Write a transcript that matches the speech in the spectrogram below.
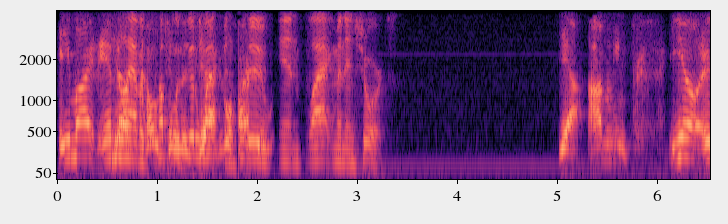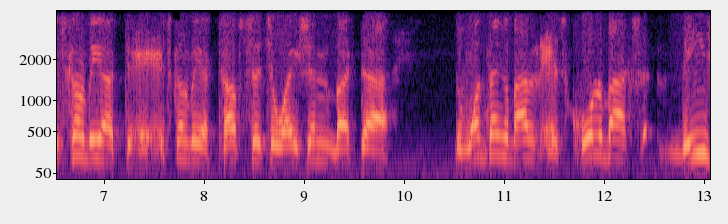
he might end He'll up have a couple of good Jaguars. weapons too in Blackmon and Shorts. Yeah, I mean, you know, it's going to be a it's going to be a tough situation, but uh, the one thing about it is quarterbacks. These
